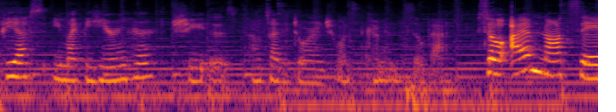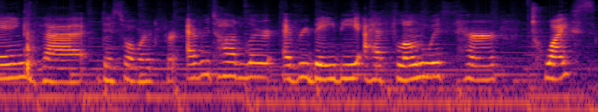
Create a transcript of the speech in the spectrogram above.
P.S. You might be hearing her. She is outside the door and she wants to come in so bad. So I am not saying that this will work for every toddler, every baby. I have flown with her twice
